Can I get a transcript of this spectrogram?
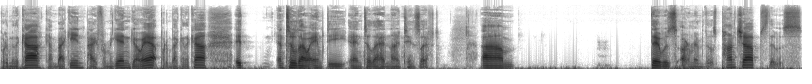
put them in the car, come back in, pay for them again, go out, put them back in the car, it until they were empty, until they had no tins left. Um, there was, I remember, there was punch ups, there was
